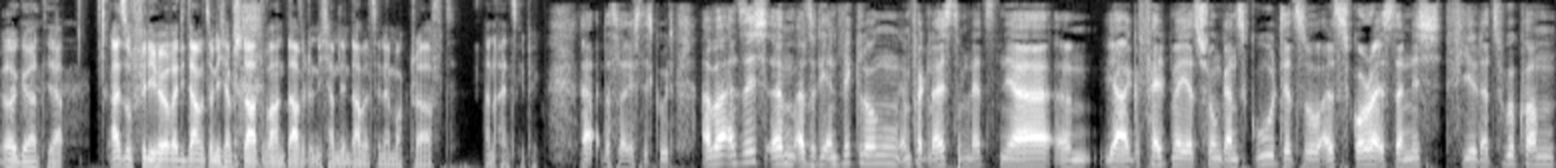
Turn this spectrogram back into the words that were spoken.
oh Gott, ja. Also für die Hörer, die damals noch nicht am Start waren, David und ich haben den damals in der Mock Draft an eins gepickt. Ja, das war richtig gut. Aber an sich, ähm, also die Entwicklung im Vergleich zum letzten Jahr, ähm, ja, gefällt mir jetzt schon ganz gut. Jetzt so als Scorer ist da nicht viel dazugekommen,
